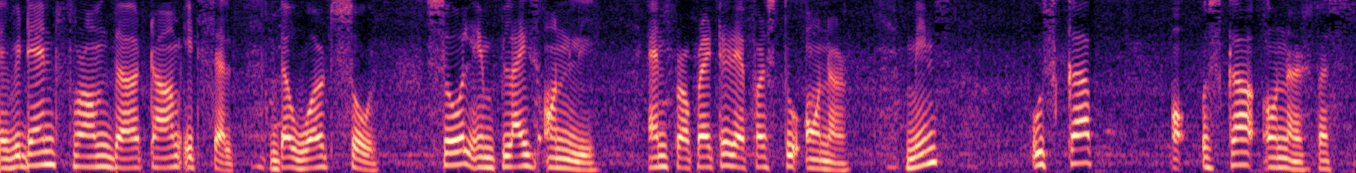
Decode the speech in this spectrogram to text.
evident from the term itself the word sole sole implies only and proprietor refers to owner means उसका उसका ओनर बस,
